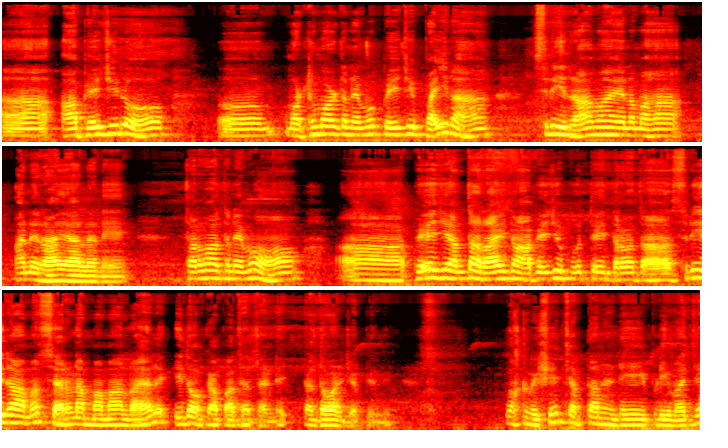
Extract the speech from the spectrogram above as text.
ఆ, పేజీలో మొట్టమొదటనేమో పేజీ పైన శ్రీ రామాయణ మహా అని రాయాలని. తర్వాతనేమో పేజీ అంతా రాయటం ఆ పేజీ పూర్తయిన తర్వాత శ్రీరామ శరణం మమ అని రాయాలి. ఇది ఒక పద్ధతి అండి. పెద్దవాళ్ళు చెప్పింది. ఒక విషయం చెప్తానండి. ఇప్పుడు ఈ మధ్య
